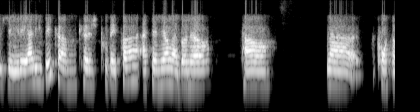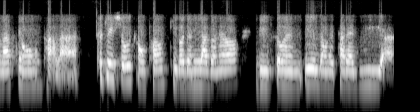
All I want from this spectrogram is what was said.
j'ai réalisé comme que je pouvais pas atteindre la bonne heure par la consommation, par la toutes les choses qu'on pense qui va donner la bonne heure, vivre sur une île dans le paradis, euh,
